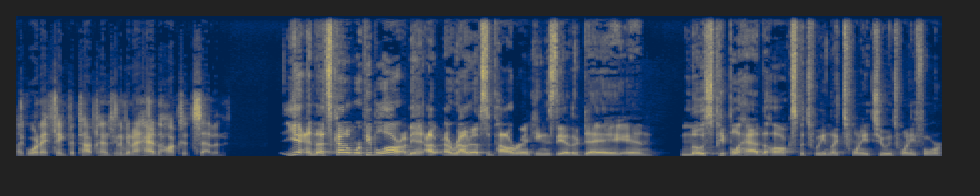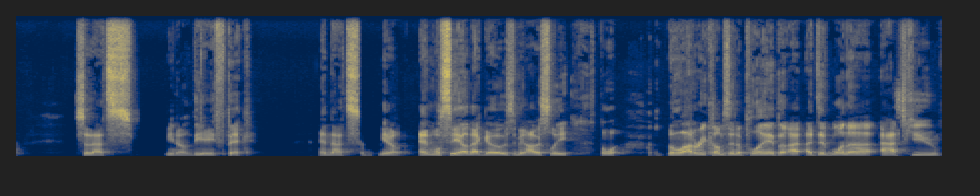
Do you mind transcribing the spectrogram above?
like what I think the top ten is going to be. And I had the Hawks at seven. Yeah, and that's kind of where people are. I mean, I, I rounded up some power rankings the other day, and most people had the Hawks between like 22 and 24. So that's you know the eighth pick, and that's you know, and we'll see how that goes. I mean, obviously the, the lottery comes into play, but I, I did want to ask you,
